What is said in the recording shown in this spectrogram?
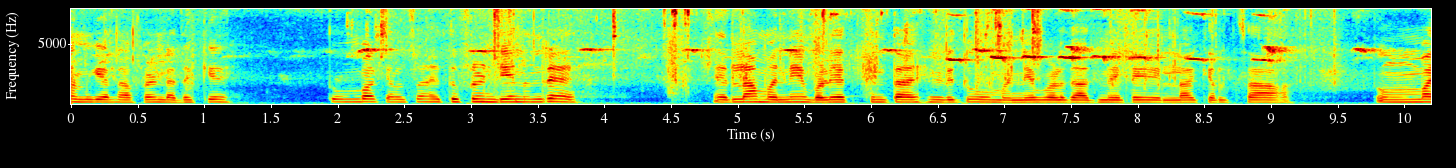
ನಮಗೆ ಅಲ್ಲ ಫ್ರೆಂಡ್ ಅದಕ್ಕೆ ತುಂಬ ಕೆಲಸ ಆಯಿತು ಫ್ರೆಂಡ್ ಏನಂದರೆ ಎಲ್ಲ ಮನೆ ಬಳಿಯೋದಕ್ಕಿಂತ ಹಿಡಿದು ಮನೆ ಬಳ್ದಾದ್ಮೇಲೆ ಎಲ್ಲ ಕೆಲಸ ತುಂಬಾ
